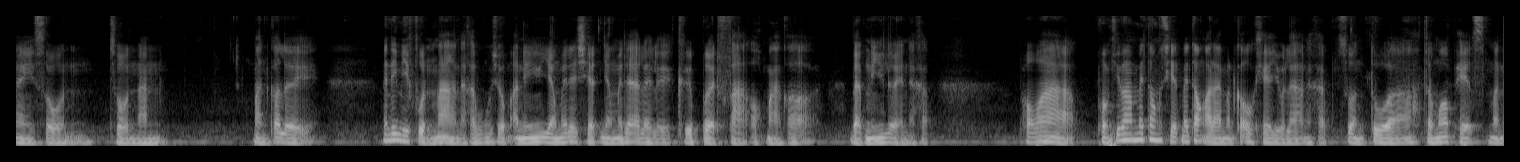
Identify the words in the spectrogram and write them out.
ในโซนโซนนั้น มันก็เลยไม่ได้มีฝุ่นมากนะครับคุณผู้ชม อันนี้ยังไม่ได้เช็ดยังไม่ได้อะไรเลย คือเปิดฝาออกมาก็แบบนี้เลยนะครับ ราะว่าผมคิดว่าไม่ต้องเช็ดไม่ต้องอะไรมันก็โอเคอยู่แล้วนะครับ ส่วนตัว thermal paste มัน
